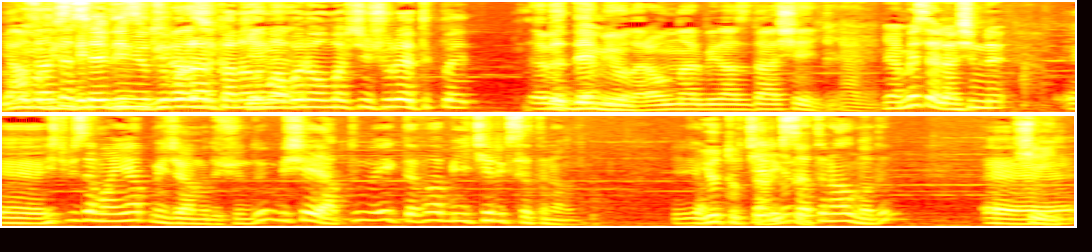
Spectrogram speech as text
Ya ama, ama zaten bizdeki- sevdiğim biz YouTuber'lar kanalıma gene- abone olmak için şuraya tıkla. Evet demiyor. demiyorlar. Onlar biraz daha şey yani. Ya mesela şimdi e, hiçbir zaman yapmayacağımı düşündüğüm bir şey yaptım ve ilk defa bir içerik satın aldım. Yok, YouTube'dan içerik satın almadım. E, Şey, e,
